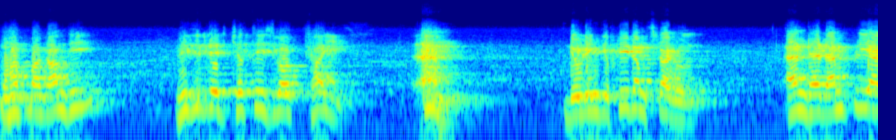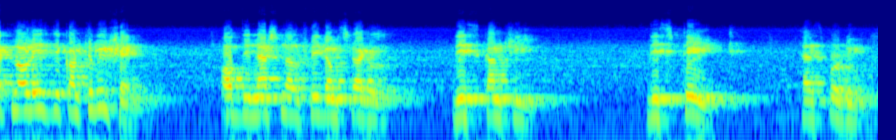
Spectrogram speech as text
Mahatma Gandhi visited Chhattisgarh thrice during the freedom struggle and had amply acknowledged the contribution of the national freedom struggle this country, this state has produced.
